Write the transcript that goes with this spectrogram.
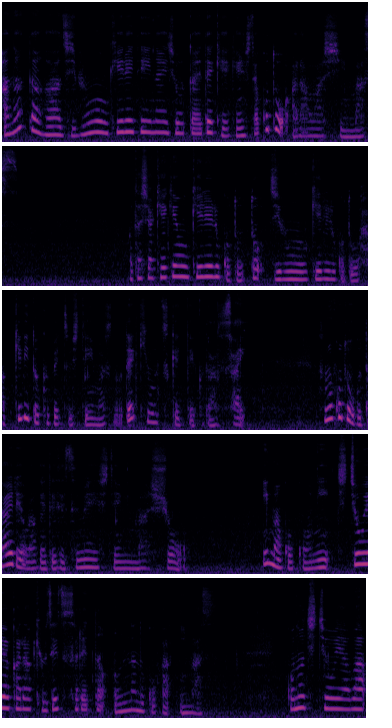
あなたが自分を受け入れていない状態で経験したことを表します。私は経験を受け入れることと自分を受け入れることをはっきりと区別していますので気をつけてください。そのことを具体例を挙げて説明してみましょう。今ここに父親から拒絶された女の子がいます。この父親は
